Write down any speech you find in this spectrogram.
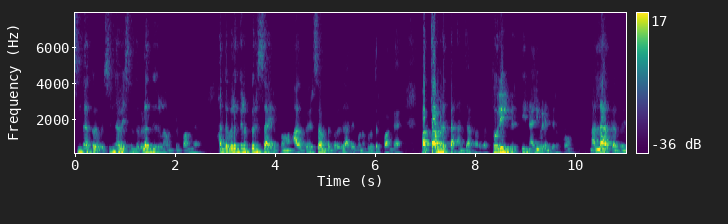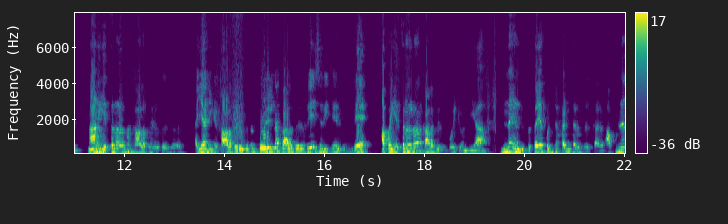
சின்ன சின்ன வயசுல இந்த விலங்குகள்லாம் விட்டுருப்பாங்க அந்த விலங்குகள் பெருசாக இருக்கும். அது பெருசாக வந்த பிறகு அதை கொண்டு கொடுத்துருப்பாங்க. பத்தாம் இடத்த அஞ்சாம் பருவம். தொழில் விருத்தி நலிவடைந்திருக்கும். நல்லா இருக்காது. நானும் எத்தனை நாள் தான் காலப்பேருக்கு ஐயா நீங்கள் காலப்பேருக்கு தான் தொழில்னா காலப்பேருவே சொல்லிகிட்டே இருக்கிறீங்களே. அப்போ எத்தனை தடவை தான் காலப்பேருக்கு போயிட்டு வந்தியா? இன்னும் எனக்கு இப்பத்தையா கொஞ்சம் கண் திறந்துருக்காரு. அப்படின்னு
